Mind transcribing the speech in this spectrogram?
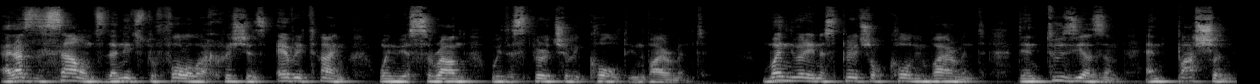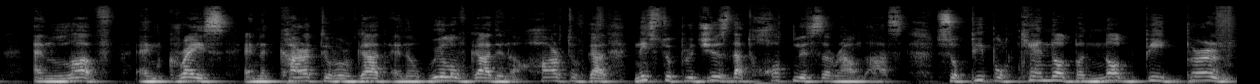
and that's the sounds that needs to follow our Christians every time when we are surrounded with a spiritually cold environment. When we're in a spiritual cold environment, the enthusiasm and passion and love and grace and the character of God and the will of God and the heart of God needs to produce that hotness around us. So people cannot but not be burned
